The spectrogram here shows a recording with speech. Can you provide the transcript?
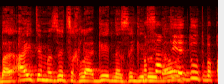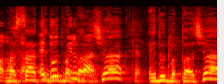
באייטם הזה צריך להגיד, נעשה גילוי נאות. מסרתי עדות בפרשה. מסרת עדות, בפרשה. עדות בפרשה.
